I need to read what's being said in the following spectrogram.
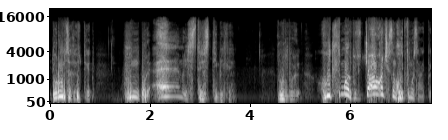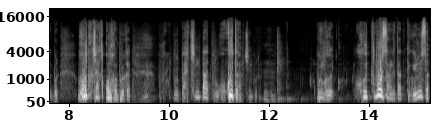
4 цаг хөвтгээд хүн бүр амар стресстэй юм билээ. Бүр бүр хөдөлмөр бүр жоохон ч гэсэн хөдөлмөр санагддаг. Бүр хөдөлж чадахгүй болохоор бүр гээд бүр бачимдаад бүр үхгээд байгаа юм чинь бүр. Бүр ингээ хөдөлмөр санагдаад ерөөсө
